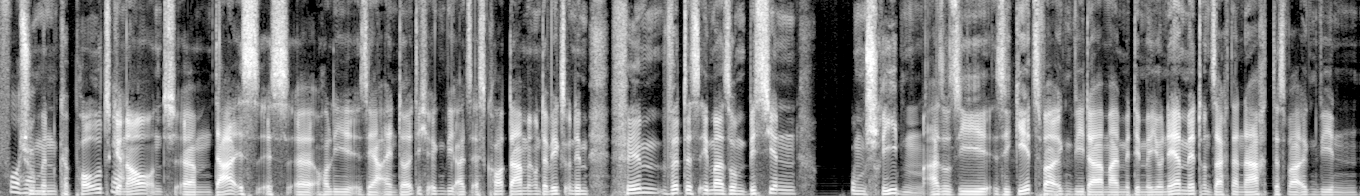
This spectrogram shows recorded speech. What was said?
vorher. Truman Capote, Ja. genau, und ähm, da ist, ist äh, Holly sehr eindeutig irgendwie als Escort-Dame unterwegs und im Film wird es immer so ein bisschen umschrieben. Also sie, sie geht zwar irgendwie da mal mit dem Millionär mit und sagt danach, das war irgendwie ein,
